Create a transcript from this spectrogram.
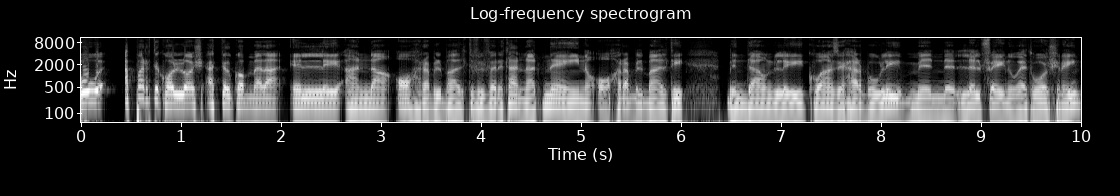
U apparti kollox għattilkom mela illi għanna oħra bil-Malti, fil-verità għanna tnejn oħra bil-Malti minn dawn li kważi ħarbuli minn l-2021.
